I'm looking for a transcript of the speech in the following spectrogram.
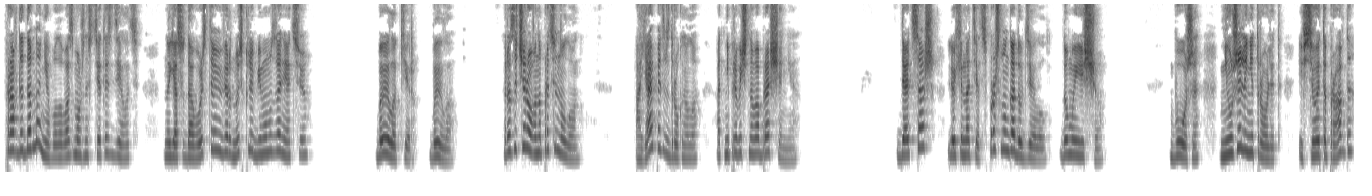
Правда, давно не было возможности это сделать, но я с удовольствием вернусь к любимому занятию. Было, Кир, было. Разочарованно протянул он. А я опять вздрогнула от непривычного обращения. Дядь Саш, Лехин отец, в прошлом году делал, думаю, еще. Боже, неужели не троллит? И все это правда?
